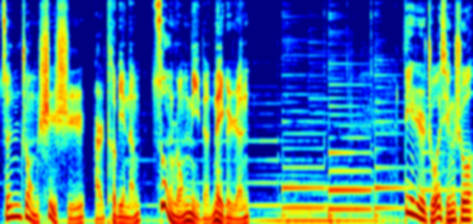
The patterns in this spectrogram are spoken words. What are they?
尊重事实而特别能纵容你的那个人。烈日灼情说：“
